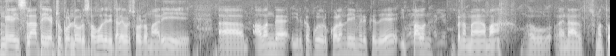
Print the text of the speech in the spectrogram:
அங்கே இஸ்லாத்தை ஏற்றுக்கொண்ட ஒரு சகோதரி தலைவர் சொல்கிற மாதிரி அவங்க இருக்கக்கூடிய ஒரு குழந்தையும் இருக்குது. இப்போ அவங்க இப்போ நம்ம ஆமாம் என்ன சும்மா தொ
